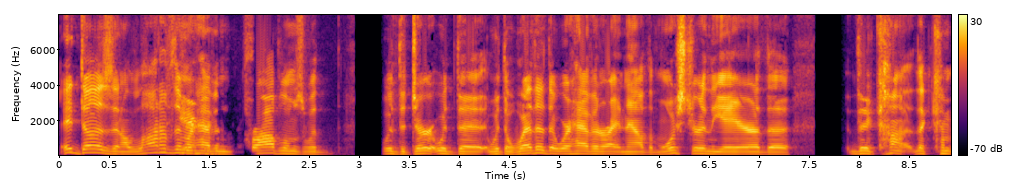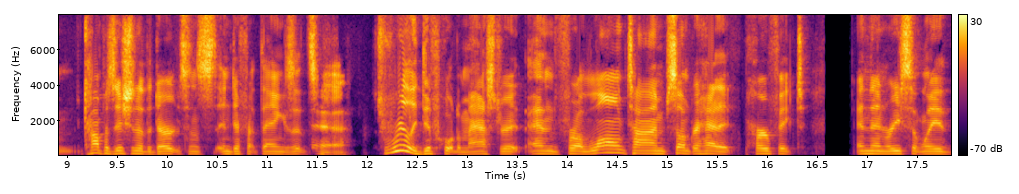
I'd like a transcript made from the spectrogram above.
It does, and a lot of them are having problems with with the dirt, with the with the weather that we're having right now, the moisture in the air, the the the com- composition of the dirt and, and different things. It's Yeah. it's really difficult to master it, and for a long time, Sumter had it perfect, and then recently,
